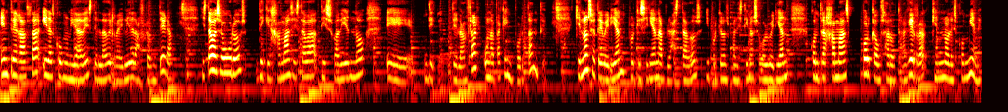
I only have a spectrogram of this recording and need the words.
entre Gaza y las comunidades del lado israelí de la frontera y estaban seguros de que jamás estaba disuadiendo eh, de, lanzar un ataque importante, que no se atreverían porque serían aplastados y porque los palestinos se volverían contra Hamas por causar otra guerra que no les conviene.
